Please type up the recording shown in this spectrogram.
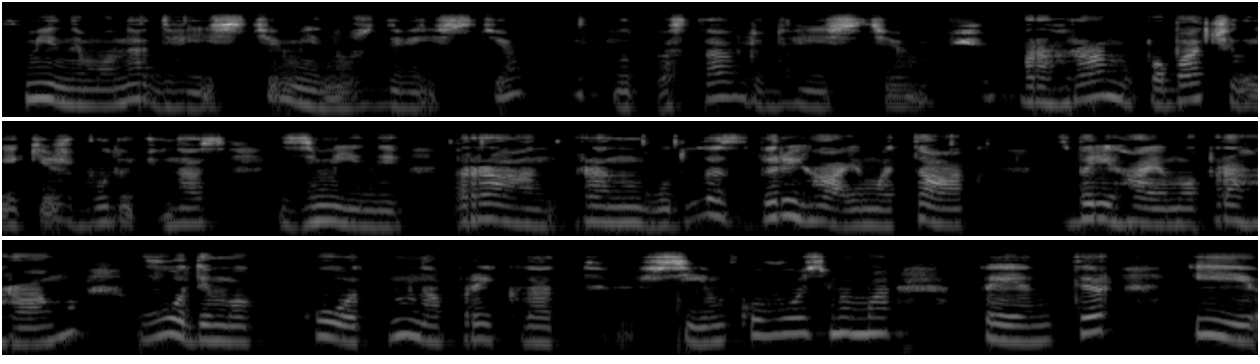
змінимо на 200, мінус 200. Тут поставлю 200, щоб програму побачили, які ж будуть у нас зміни. Run, run модула, зберігаємо так, зберігаємо програму, вводимо код, ну, наприклад, сімку візьмемо, Enter, і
